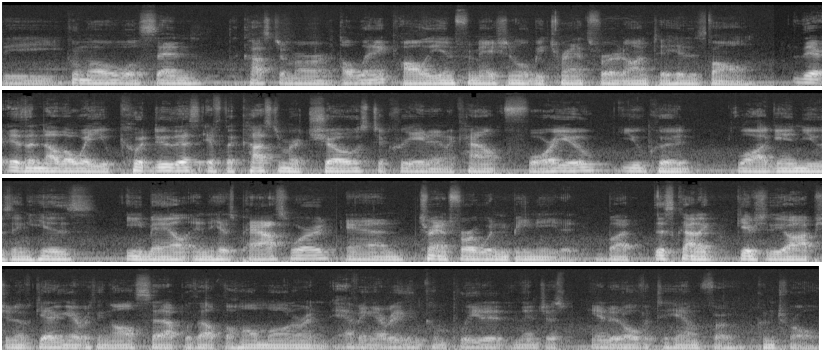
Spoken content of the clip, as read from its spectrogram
the Kumo will send the customer a link. All the information will be transferred onto his phone. There is another way you could do this. If the customer chose to create an account for you, you could log in using his email and his password, and transfer wouldn't be needed. But this kind of gives you the option of getting everything all set up without the homeowner and having everything completed and then just hand it over to him for control.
